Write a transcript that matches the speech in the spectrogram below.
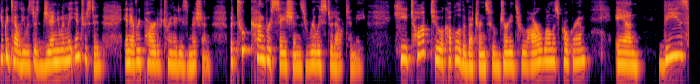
you could tell he was just genuinely interested in every part of Trinity's mission. But two conversations really stood out to me. He talked to a couple of the veterans who've journeyed through our wellness program, and these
